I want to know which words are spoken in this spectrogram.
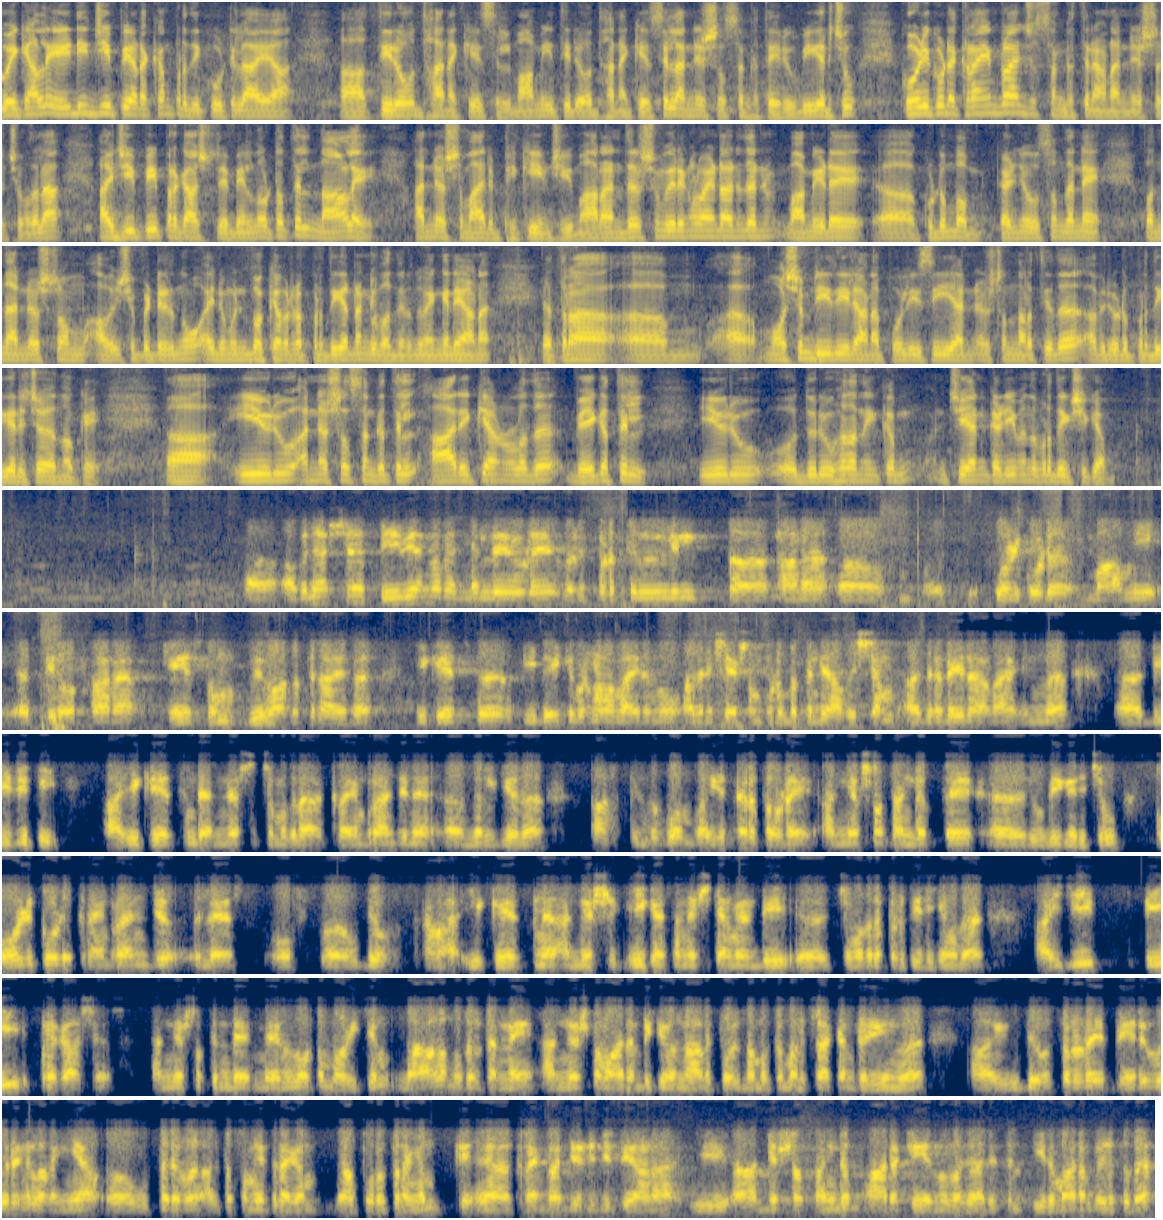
ഉപയോഗിക്കാനുള്ള A D G P അടക്കം പ്രതിക്കൂട്ടിലായ തിരോധാന കേസിൽ മാമി തിരോധാന കേസിൽ അന്വേഷണ സംഘത്തെ രൂപീകരിച്ചു. കോഴിക്കോട് ക്രൈംബ്രാഞ്ച് സംഘത്തിനാണ് അന്വേഷണ ചുമതല. ഐ ജി പി പ്രകാശിന്റെ മേൽനോട്ടത്തിൽ നാളെ അന്വേഷണം ആരംഭിക്കുകയും ചെയ്യും. ആറ് അന്വേഷണ വിവരങ്ങളുമായി അനന്തൻ മാമിയുടെ കുടുംബം കഴിഞ്ഞ ദിവസം തന്നെ വന്ന് അന്വേഷണം ആവശ്യപ്പെട്ടിരുന്നു. അതിന് മുൻപൊക്കെ അവരുടെ പ്രതികരണങ്ങൾ വന്നിരുന്നു. എങ്ങനെയാണ് എത്ര മോശം രീതിയിലാണ് പോലീസ് ഈ അന്വേഷണം നടത്തിയത് അവരോട് പ്രതികരിച്ചതെന്നൊക്കെ ഈ ഒരു അന്വേഷണ സംഘത്തിൽ ആരൊക്കെയാണുള്ളത്? വേഗത്തിൽ ഈ ഒരു ദുരൂഹത നീക്കം ചെയ്യാൻ കഴിയുമെന്ന് പ്രതീക്ഷിക്കാം. Abhilash P V Anwar M L എയുടെ വെളിപ്പെടുത്തലിൽ ആണ് കോഴിക്കോട് മാമി തിരോധാന കേസും വിവാദത്തിലായത്. ഈ കേസ് സി ബി ഐക്ക് വിടണമെന്നായിരുന്നു അതിനുശേഷം കുടുംബത്തിന്റെ ആവശ്യം. അതിനിടയിലാണ് ഇന്ന് ഡി ജി പി ഈ കേസിന്റെ അന്വേഷണ ചുമതല ക്രൈംബ്രാഞ്ചിന് നൽകിയത്. ഇന്നിപ്പം വൈകുന്നേരത്തോടെ അന്വേഷണ സംഘത്തെ രൂപീകരിച്ചു. കോഴിക്കോട് ക്രൈംബ്രാഞ്ചിലെ ഉദ്യോഗസ്ഥരാണ് ഈ കേസിന് അന്വേഷി ഈ കേസ് അന്വേഷിക്കാൻ വേണ്ടി ചുമതലപ്പെടുത്തിയിരിക്കുന്നത്. ഐ ജി പി പ്രകാശ് അന്വേഷണത്തിന്റെ മേൽനോട്ടം വഹിക്കും. നാളെ മുതൽ തന്നെ അന്വേഷണം ആരംഭിക്കുമെന്നാണ് ഇപ്പോൾ നമുക്ക് മനസ്സിലാക്കാൻ കഴിയുന്നത്. ഉദ്യോഗസ്ഥരുടെ പേരുവിവരങ്ങൾ അടങ്ങിയ ഉത്തരവ് അല്പസമയത്തിനകം പുറത്തിറങ്ങും. Crime branch A D G ഈ അന്വേഷണ സംഘം ആരൊക്കെ എന്നുള്ള കാര്യത്തിൽ തീരുമാനം എടുത്തത്.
